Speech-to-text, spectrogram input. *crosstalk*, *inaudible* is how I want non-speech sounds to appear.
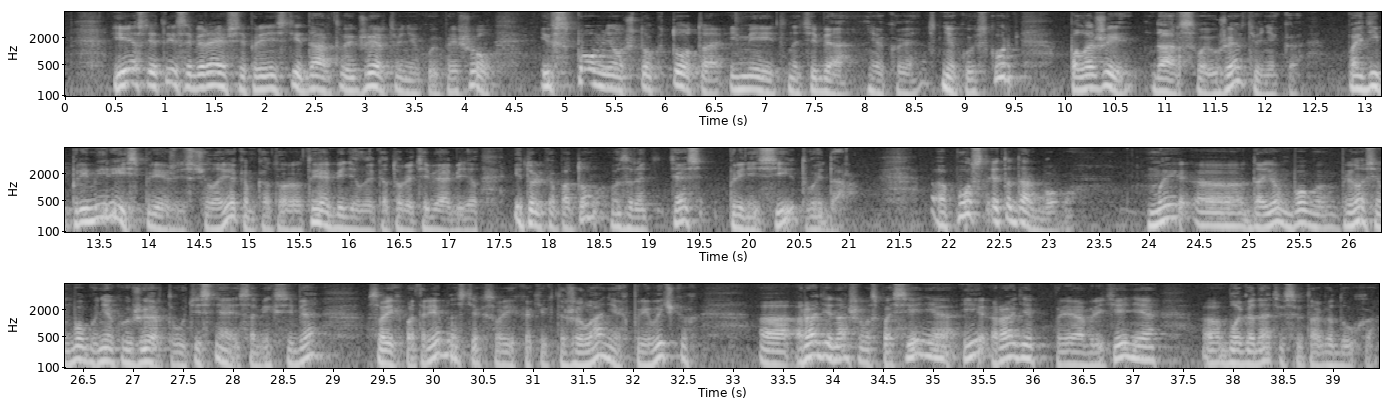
Если ты собираешься принести дар твой к жертвеннику и пришел и вспомнил, что кто-то имеет на тебя некую, некую скорбь, положи дар свой у жертвенника, пойди примирись прежде с человеком, которого ты обидел и который тебя обидел, и только потом, возвратясь, принеси твой дар. А пост – это дар Богу. Мы э, даем Богу, приносим Богу некую жертву, утесняя самих себя – своих потребностях, своих каких-то желаниях, привычках э, ради нашего спасения и ради приобретения э, благодати Святого Духа.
